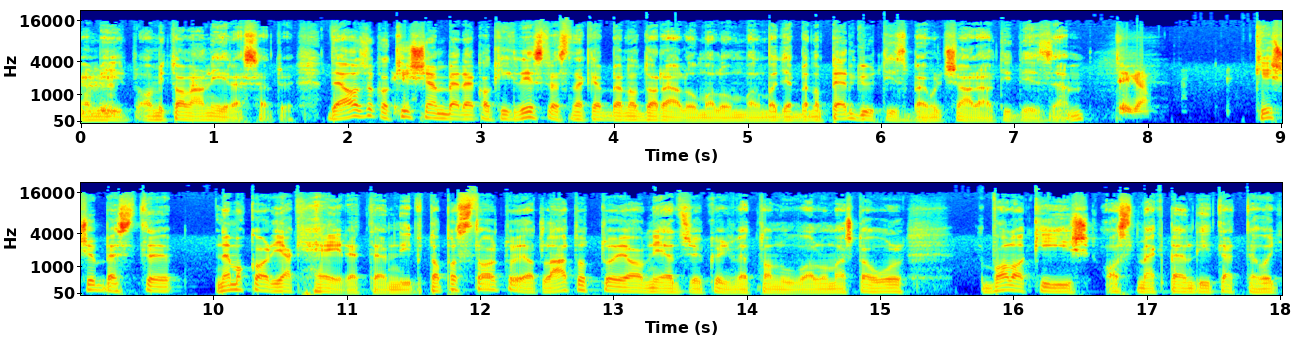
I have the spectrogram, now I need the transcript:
ami, ami talán érezhető. De azok a kis emberek, akik részt vesznek ebben a darálómalomban, vagy ebben a pergőtízben, hogy Sárált idézzem, Igen Később ezt nem akarják helyre tenni. Tapasztalt olyat, látott olyan jegyzőkönyvet, tanúvallomást, ahol valaki is azt megpendítette, hogy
